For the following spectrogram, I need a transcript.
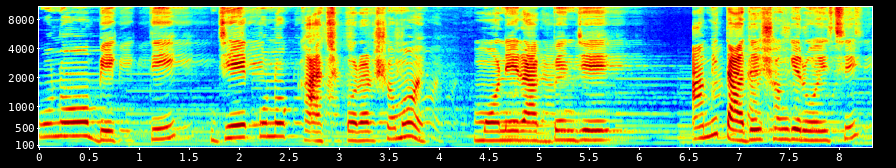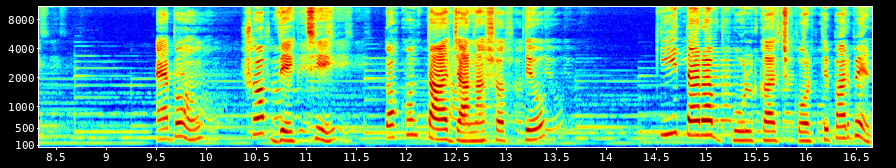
কোনো ব্যক্তি যে কোনো কাজ করার সময় মনে রাখবেন যে আমি তাদের সঙ্গে রয়েছি এবং সব দেখছি, তখন তা জানা সত্ত্বেও কি তারা ভুল কাজ করতে পারবেন?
